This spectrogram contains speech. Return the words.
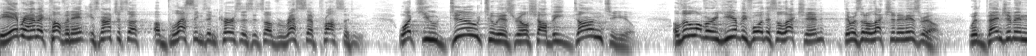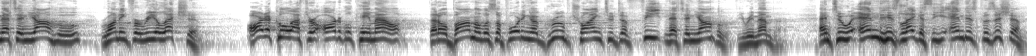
The Abrahamic covenant is not just a, of blessings and curses, it's of reciprocity. What you do to Israel shall be done to you. A little over a year before this election, there was an election in Israel with Benjamin Netanyahu running for re-election. Article after article came out that Obama was supporting a group trying to defeat Netanyahu, if you remember, and to end his legacy, end his position,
